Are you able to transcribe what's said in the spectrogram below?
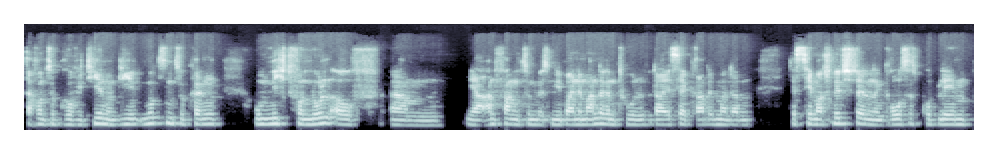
davon zu profitieren und die nutzen zu können, um nicht von Null auf ähm, ja, anfangen zu müssen, wie bei einem anderen Tool. Da ist ja gerade immer dann das Thema Schnittstellen ein großes Problem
